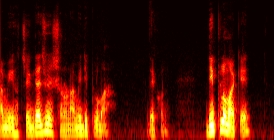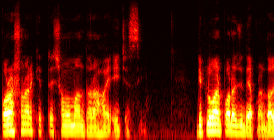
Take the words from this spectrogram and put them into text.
আমি হচ্ছে গ্র্যাজুয়েশনও না, আমি ডিপ্লোমা দেখুন ডিপ্লোমাকে পড়াশোনার ক্ষেত্রে সমমান ধরা হয় এইচএসসি ডিপ্লোমার পরে যদি আপনার দশ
